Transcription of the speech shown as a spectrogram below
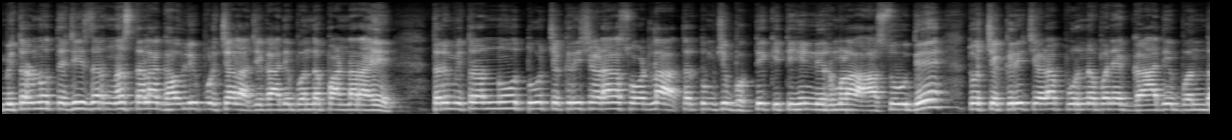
मित्रांनो त्याची जर नस त्याला घावली पुढच्याला जे गादी बंद पाडणार आहे तर मित्रांनो तो चक्री चेडा सोडला तर तुमची भक्ती कितीही निर्मळ असू दे. तो चक्री चेडा पूर्णपणे गादी बंद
